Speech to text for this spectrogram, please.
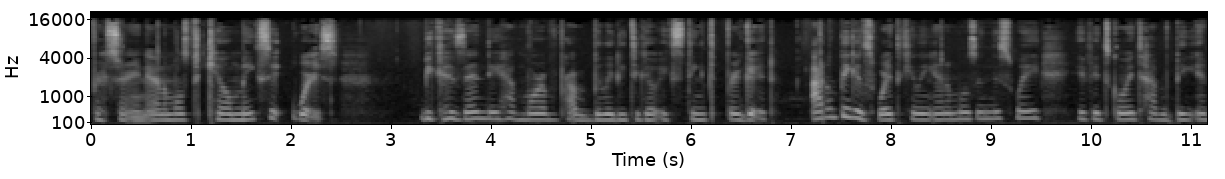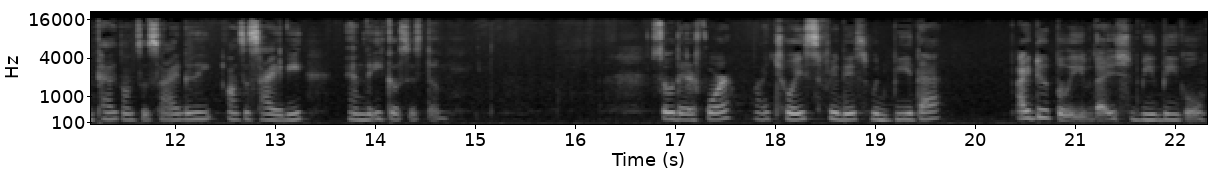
for certain animals to kill makes it worse because then they have more of a probability to go extinct for good. I don't think it's worth killing animals in this way if it's going to have a big impact on society on society and the ecosystem. So therefore, my choice for this would be that I do believe that it should be legal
